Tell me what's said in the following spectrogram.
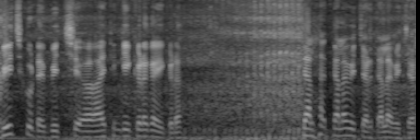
बीच कुठे? बीच आय थिंक इकडं का इकडं? त्याला त्याला विचार त्याला विचार.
